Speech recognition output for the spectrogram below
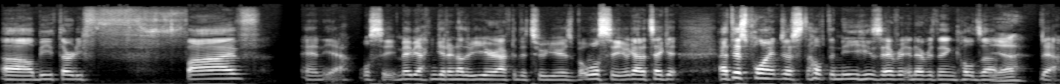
Uh, I'll be 35. And yeah, we'll see. Maybe I can get another year after the two years, but we'll see. We got to take it at this point. Just hope the knees every, and everything holds up. yeah. yeah.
